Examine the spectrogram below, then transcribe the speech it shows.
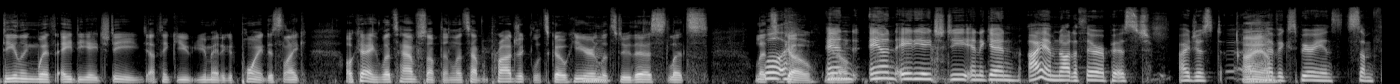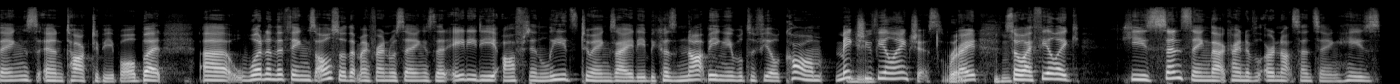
dealing with adhd i think you you made a good point. It's like okay let's have something let's have a project let's go here mm-hmm. let's do this let's let's go you and know? and ADHD. And again, I am not a therapist. I just I have experienced some things and talked to people. But uh, one of the things also that my friend was saying is that ADD often leads to anxiety because not being able to feel calm makes you feel anxious, Mm-hmm. Right. right? So I feel like he's sensing that kind of, or not sensing. He's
